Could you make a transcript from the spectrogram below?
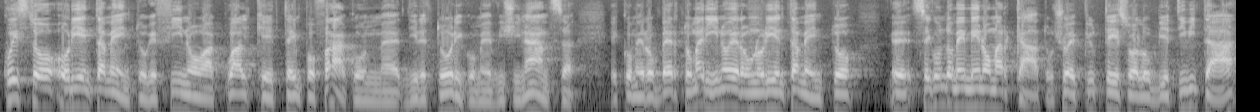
Questo orientamento che fino a qualche tempo fa con eh, direttori come Vicinanza e come Roberto Marino era un orientamento eh, secondo me meno marcato, cioè più teso all'obiettività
